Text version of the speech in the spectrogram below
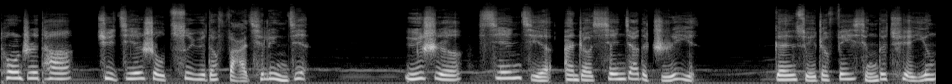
通知她去接受赐予的法器令箭。于是，仙姐按照仙家的指引，跟随着飞行的雀鹰，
